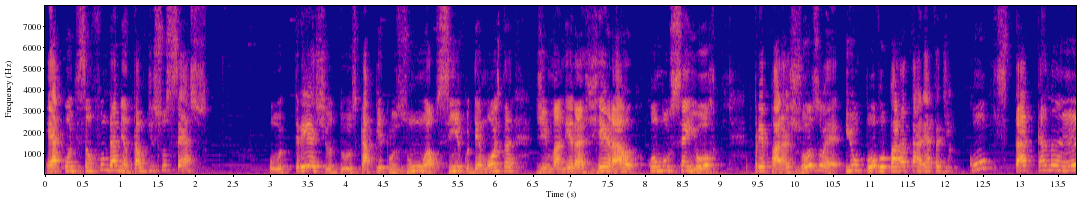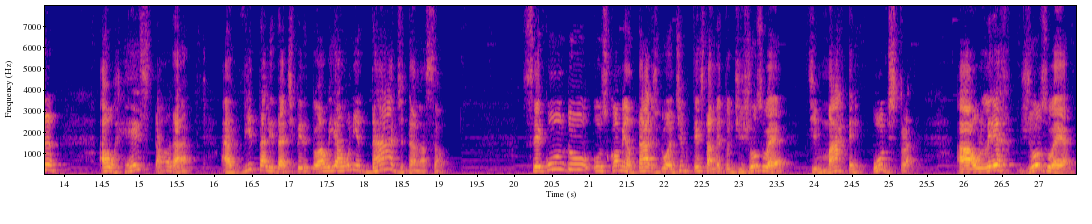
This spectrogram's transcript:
é a condição fundamental de sucesso. O trecho dos capítulos 1 ao 5 demonstra de maneira geral como o Senhor prepara Josué e o povo para a tarefa de conquistar Canaã, ao restaurar a vitalidade espiritual e a unidade da nação. Segundo os comentários do Antigo Testamento de Josué, de Martin Udstra, ao ler Josué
